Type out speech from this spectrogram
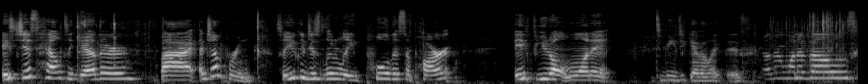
it's just held together by a jump ring. So you can just literally pull this apart if you don't want it to be together like this. Another one of those,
